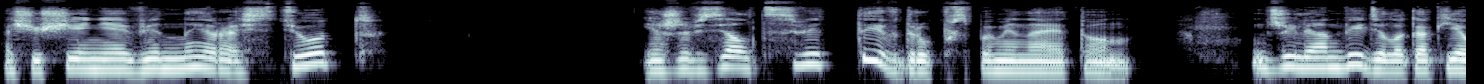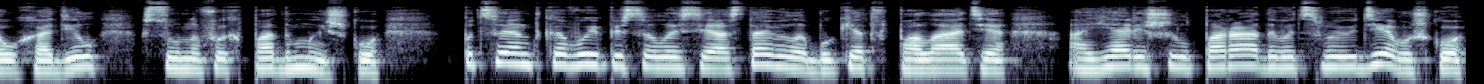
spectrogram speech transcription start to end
Ощущение вины растет «Я же взял цветы», — вдруг вспоминает он. Джиллиан видела, как я уходил, сунув их под мышку. Пациентка выписалась и оставила букет в палате, а я решил порадовать свою девушку.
